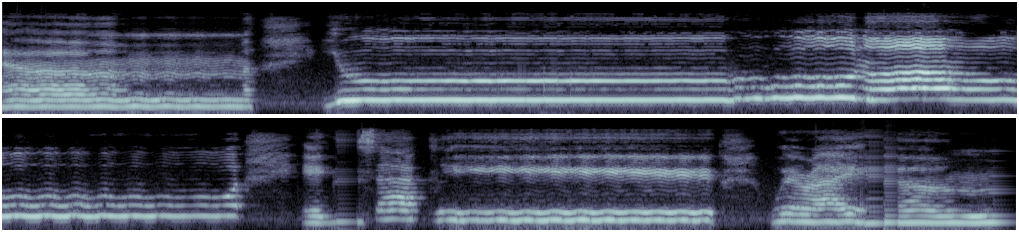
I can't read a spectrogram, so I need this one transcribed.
am. You'll know exactly where I am.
